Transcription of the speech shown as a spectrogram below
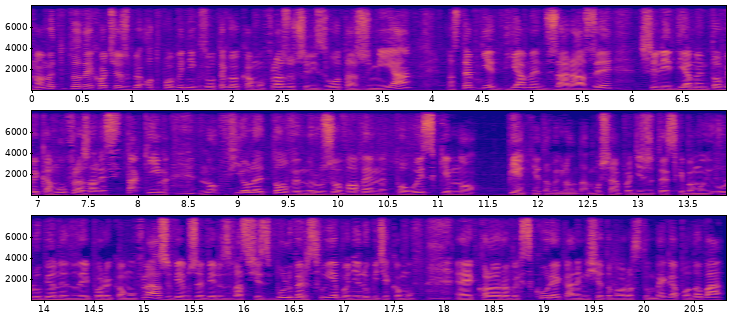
Mamy tu tutaj chociażby odpowiednik złotego kamuflażu, czyli złota żmija, następnie diament zarazy, czyli diamentowy kamuflaż, ale z takim no fioletowym różowym połyskiem, no pięknie to wygląda. Muszę powiedzieć, że to jest chyba mój ulubiony do tej pory kamuflaż. Wiem, że wielu z Was się zbulwersuje, bo nie lubicie komów e, kolorowych skórek, ale mi się to po prostu mega podoba.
